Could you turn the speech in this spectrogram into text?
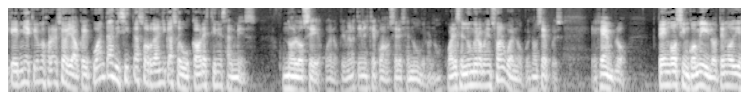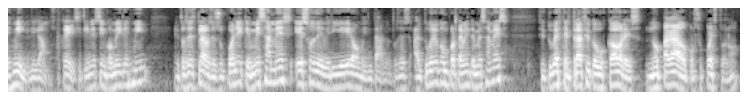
que mira, quiero mejorar eso, ya, ok, ¿cuántas visitas orgánicas o de buscadores tienes al mes? No lo sé. Bueno, primero tienes que conocer ese número, ¿no? ¿Cuál es el número mensual? Bueno, pues no sé, pues, ejemplo, tengo 5.000 o tengo 10.000, digamos, ok, si tienes 5.000, 10.000, entonces, claro, se supone que mes a mes eso debería ir aumentando. Entonces, al tu ver el comportamiento mes a mes, si tú ves que el tráfico de buscadores no pagado, por supuesto, ¿no?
